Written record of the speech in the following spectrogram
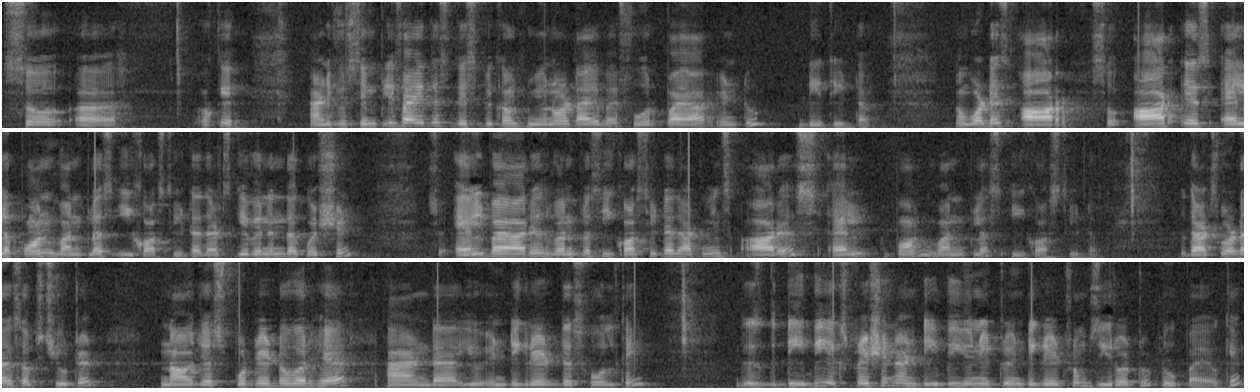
So uh, okay. And if you simplify this this becomes mu naught i by 4 pi r into d theta. Now what is r? So r is l upon 1 plus e cos theta. That's given in the question. So l by r is 1 plus e cos theta. That means r is l upon 1 plus e cos theta. So that's what I substituted. Now just put it over here and uh, you integrate this whole thing this is the dB expression and dB you need to integrate from 0 to 2 pi okay?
